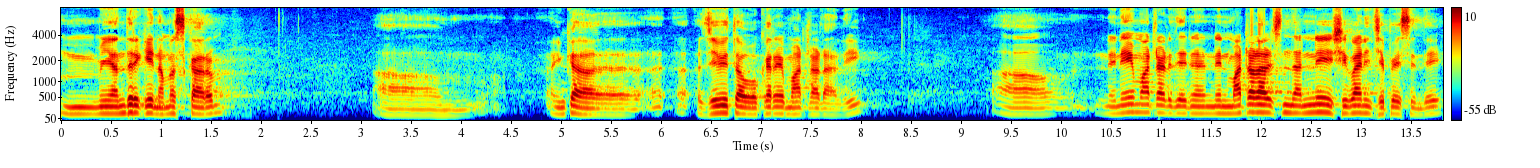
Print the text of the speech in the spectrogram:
మీ అందరికీ నమస్కారం. ఇంకా జీవిత ఒకరే మాట్లాడాలి. నేనేం మాట్లాడేది నేను- మాట్లాడాల్సింది అన్నీ శివాని చెప్పేసింది.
